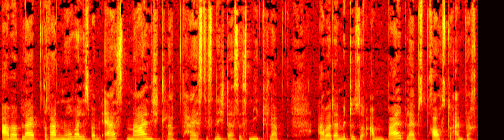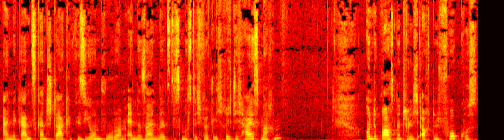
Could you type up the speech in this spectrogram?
Aber bleib dran, nur weil es beim ersten Mal nicht klappt, heißt es nicht, dass es nie klappt. Aber damit du so am Ball bleibst, brauchst du einfach eine ganz, ganz starke Vision, wo du am Ende sein willst. Das muss dich wirklich richtig heiß machen. Und du brauchst natürlich auch den Fokus,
